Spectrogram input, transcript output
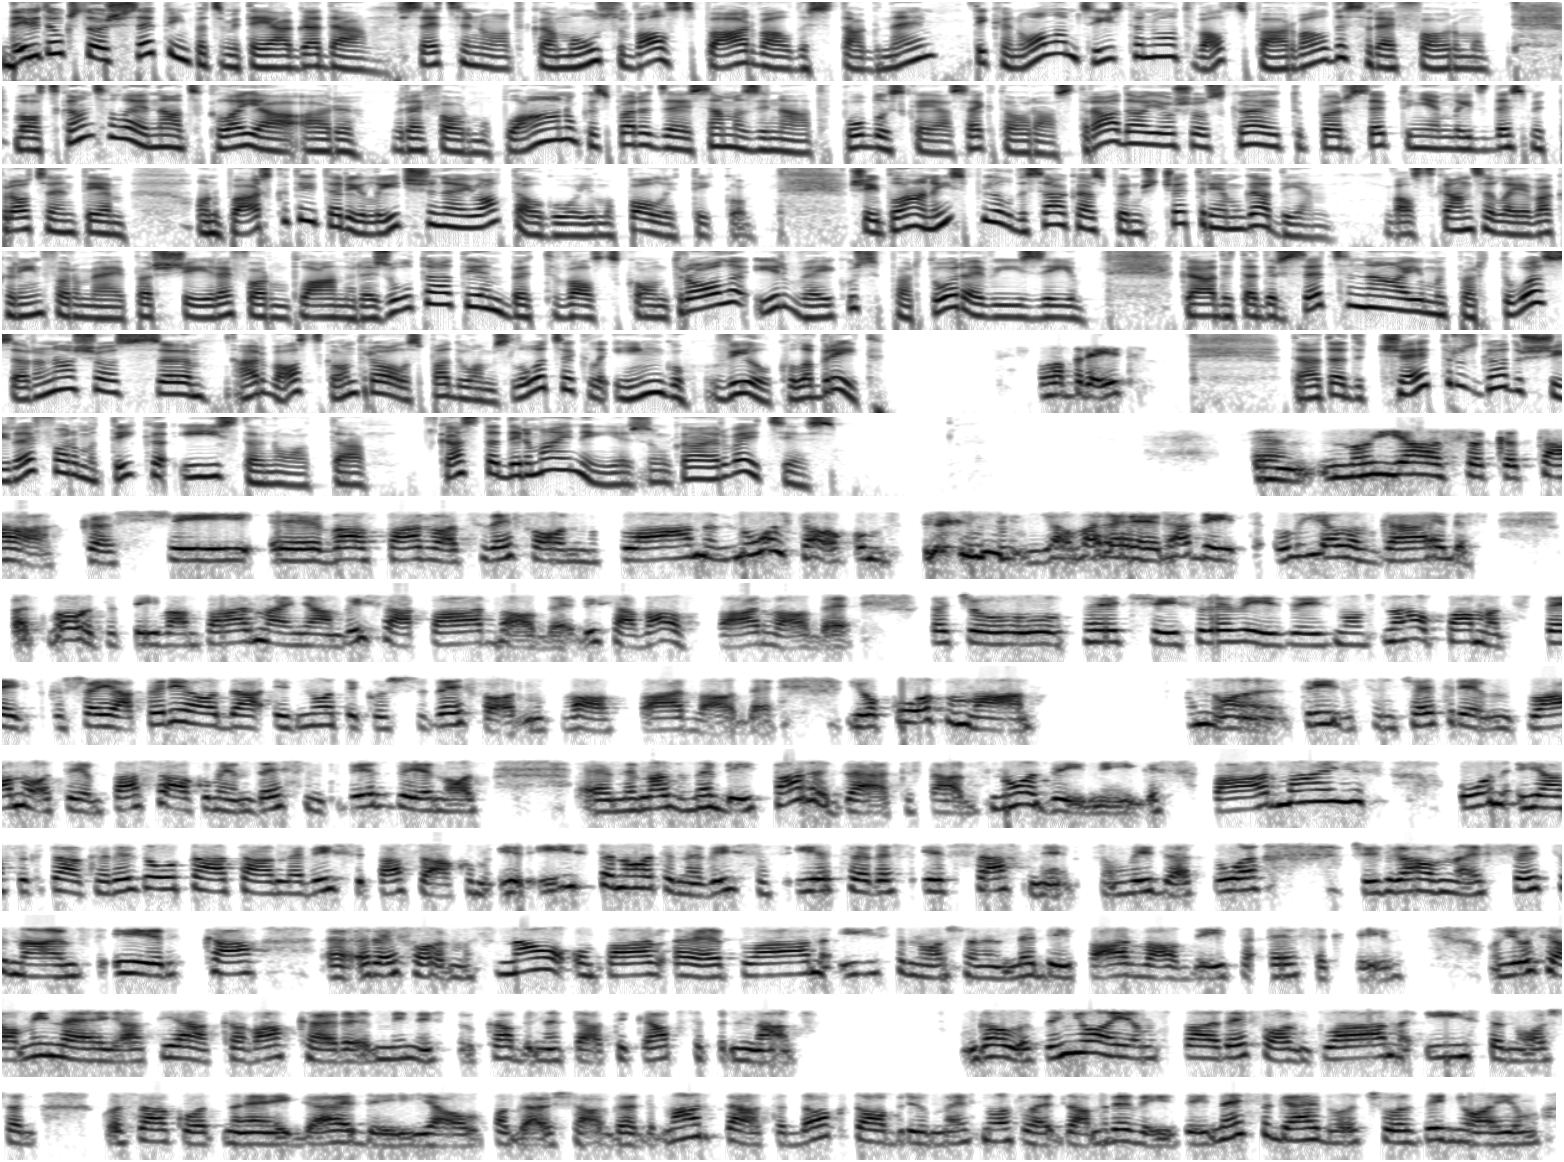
2017. gadā, secinot, ka mūsu valsts pārvalde stagnē, tika nolemts īstenot valsts pārvaldes reformu. Valsts kancelē nāca klajā ar reformu plānu, kas paredzēja samazināt publiskajā sektorā strādājošo skaitu par 7 līdz 10 procentiem un pārskatīt arī līdzšinēju atalgojuma politiku. Šī plāna izpilde sākās pirms četriem gadiem. Valsts kancelēja vakar informēja par šī reformu plāna rezultātiem, bet valsts kontrole ir veikusi par to revīziju. Kādi tad ir secinājumi par to sarunāšos eh, ar valsts kontrolas padomas locekli Ingu Vilku. Labrīt! Labrīt! Tātad četrus gadus šī reforma tika īstenota. Kas tad ir mainījies un kā ir veicies? Nu, jāsaka tā, ka šī e, valsts pārvaldes reforma plāna nosaukums jau varēja radīt lielas gaidas par kvalitatīvām pārmaiņām visā pārvaldē, visā valsts pārvaldē. Taču pēc šīs revīzijas mums nav pamats teikt, ka šajā periodā ir notikušas reformas valsts pārvaldē, jo kopumā no 34 plānotiem pasākumiem desmit virzienos e, nemaz nebija paredzētas tādas nozīmīgas pārmaiņas, un jāsaka tā, ka rezultātā ne visi pasākumi ir īstenoti, ne visas ieceres ir sasniegts, un līdz ar to šis galvenais secinājums ir, ka e, reformas nav un pār, e, plāna īstenošana nebija pārvaldīta efektīvi. Un jūs jau minējāt, jā, ka vakar ministru kabinetā tika apstiprināts gala ziņojums par reformu plāna īstenošanu, ko sākotnēji gaidīja jau pagājušā gada martā, tad oktobrī, un mēs noslēdzām revīziju nesagaidot šo ziņojumu,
